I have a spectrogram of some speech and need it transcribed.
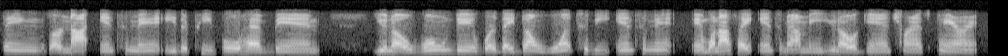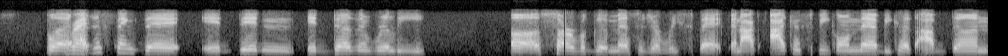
things are not intimate. Either people have been, you know, wounded where they don't want to be intimate. And when I say intimate, I mean, you know, again, transparent. But I just think that it didn't it doesn't really uh serve a good message of respect. And I I can speak on that because I've done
